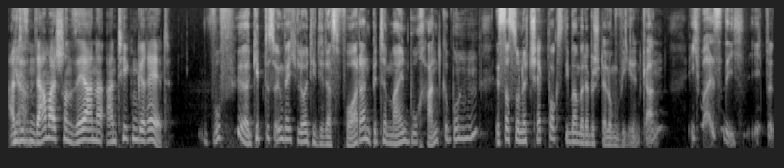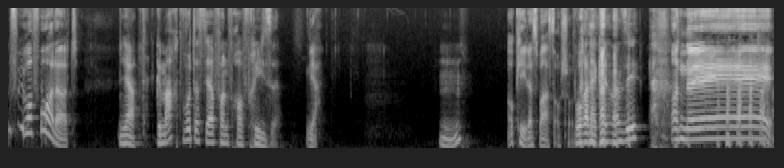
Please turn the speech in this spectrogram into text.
An Ja. diesem damals schon sehr an- antiken Gerät. Wofür? Gibt es irgendwelche Leute, die das fordern? Bitte mein Buch handgebunden? Ist das so eine Checkbox, die man bei der Bestellung wählen kann? Ich weiß nicht. Ich bin überfordert. Ja, gemacht wurde das ja von Frau Friese. Ja. Okay, das war's auch schon. Mhm. Woran erkennt man sie? Oh nee!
